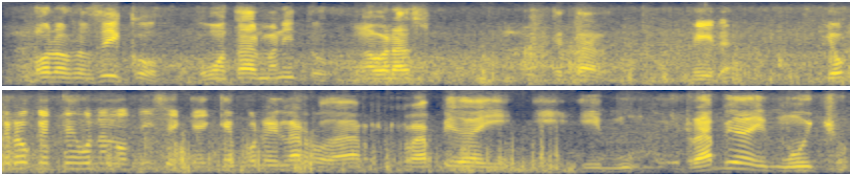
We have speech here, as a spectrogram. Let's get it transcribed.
Hola Francisco, ¿cómo estás hermanito? Un abrazo. ¿Qué tal? Mira, yo creo que esta es una noticia que hay que ponerla a rodar rápida y, rápida y mucho.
